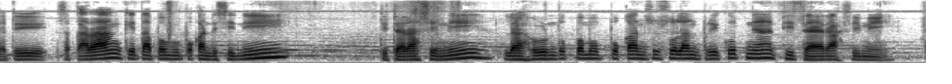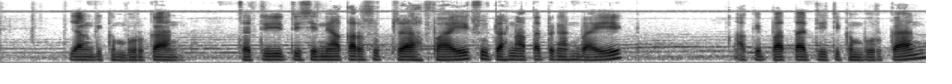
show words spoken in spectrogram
Jadi sekarang kita pemupukan di sini di daerah sini lah untuk pemupukan susulan berikutnya di daerah sini yang digemburkan. Jadi di sini akar sudah baik, sudah nata dengan baik. Akibat tadi digemburkan,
